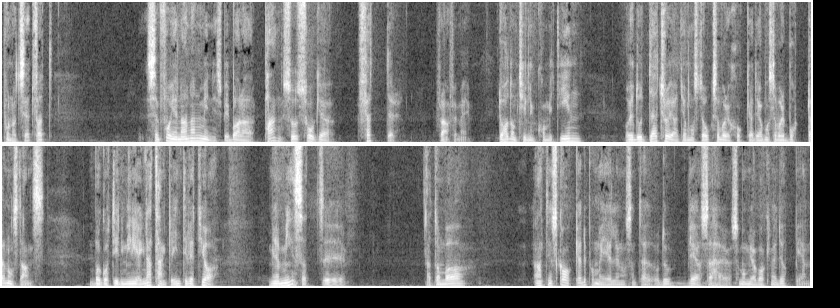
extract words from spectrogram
på något sätt för att sen får jag en annan minnesbild, bara pang så såg jag fötter framför mig. Då har de tydligen kommit in och då, där tror jag att jag måste också varit chockad. Jag måste varit borta någonstans. Bara gått in i mina egna tankar, inte vet jag. Men jag minns att, eh, att de bara antingen skakade på mig eller något sånt där och då blev jag så här som om jag vaknade upp igen.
